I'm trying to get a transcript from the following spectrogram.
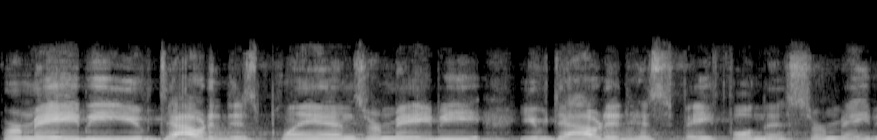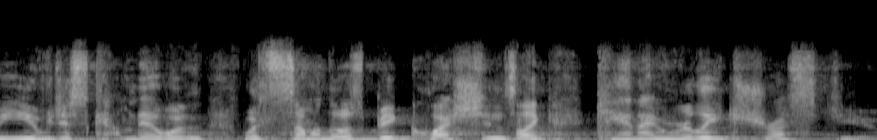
Or maybe you've doubted his plans, or maybe you've doubted his faithfulness, or maybe you've just come to with, with some of those big questions like, can I really trust you?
